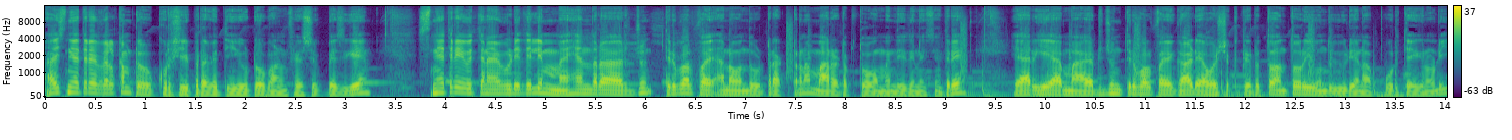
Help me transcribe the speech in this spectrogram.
ಹಾಯ್ ಸ್ನೇಹಿತರೆ welcome to Krishi Pragati YouTube and Facebook ಪೇಜ್ಗೆ ಸ್ನೇಹಿತರೆ, ಇವತ್ತಿನ ವಿಡಿಯೋದಲ್ಲಿ ಮಹೇಂದ್ರ ಅರ್ಜುನ್ ತ್ರಿಬಲ್ ಫೈ ಅನ್ನೋ ಒಂದು ಟ್ರ್ಯಾಕ್ಟರ್ನ ಮಾರಾಟಕ್ಕೆ ತೊಗೊಂಬಂದಿದ್ದೀನಿ ಸ್ನೇಹಿತರೆ. ಯಾರಿಗೆ ಅರ್ಜುನ್ ತ್ರಿಬಲ್ ಫೈ ಗಾಡಿ ಅವಶ್ಯಕತೆ ಇರುತ್ತೋ ಅಂಥವ್ರು ಈ ಒಂದು ವಿಡಿಯೋನ ಪೂರ್ತಿಯಾಗಿ ನೋಡಿ,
